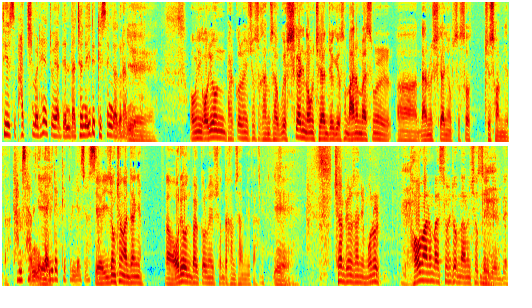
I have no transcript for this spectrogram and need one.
뒤에서 받침을 해줘야 된다. 저는 이렇게 생각을 합니다. 예. 어머니가 어려운 발걸음 해주셔서 감사하고요. 시간이 너무 제한적이어서 많은 말씀을 아, 나눌 시간이 없어서 죄송합니다. 감사합니다. 예. 이렇게 불려줘서. 예, 이정창 관장님 아, 어려운 발걸음 해주셨는데 감사합니다. 예. 최한 변호사님 오늘 더 많은 말씀을 좀 나누셨어야 되는데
